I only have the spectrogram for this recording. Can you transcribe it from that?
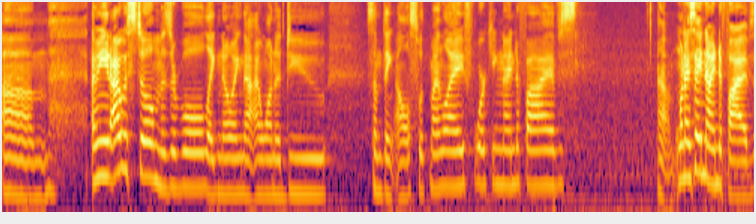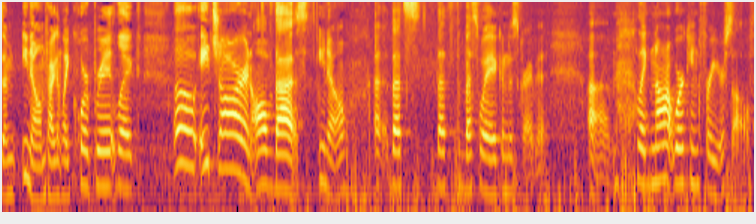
Um, I mean, I was still miserable, like knowing that I want to do something else with my life, working nine to fives. Um, when I say nine to fives, I'm you know I'm talking like corporate, like oh HR and all of that. You know, uh, that's that's the best way I can describe it. Um, like not working for yourself,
